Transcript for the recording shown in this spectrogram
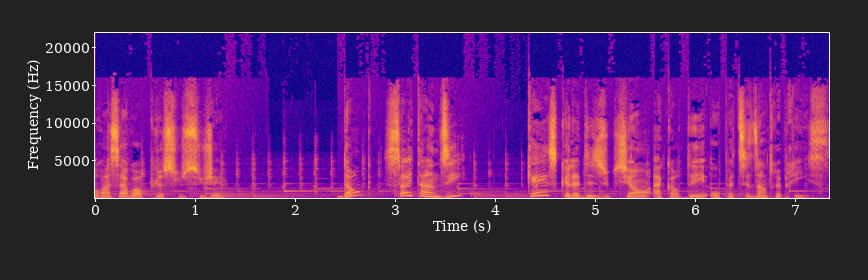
pour en savoir plus sur le sujet. Donc, ça étant dit, qu'est-ce que la déduction accordée aux petites entreprises?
